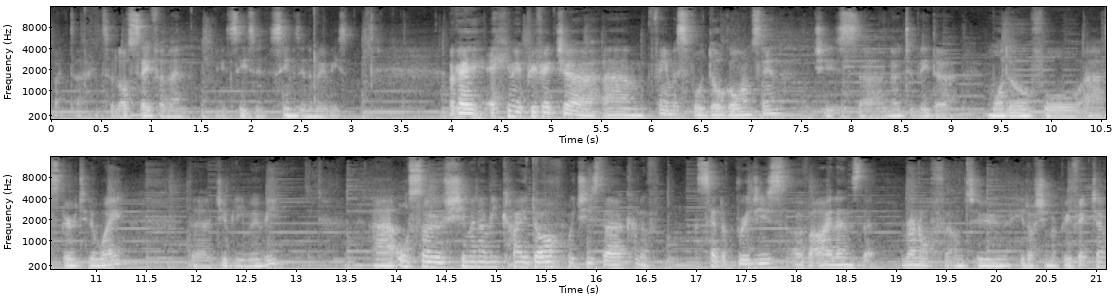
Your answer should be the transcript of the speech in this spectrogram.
but uh, it's a lot safer than it seems in the movies. Okay, Ehime Prefecture, um, famous for Dogo Onsen, which is uh, notably the model for uh, Spirited Away, the Ghibli movie. Uh, also Shimanami Kaido, which is the kind of set of bridges over islands that run off onto Hiroshima Prefecture.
